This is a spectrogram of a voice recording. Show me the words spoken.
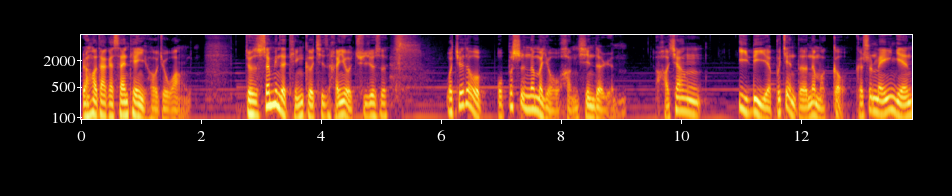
然后大概三天以后就忘了。就是生命的停格其实很有趣，就是我觉得我我不是那么有恒心的人，好像毅力也不见得那么够。可是每一年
